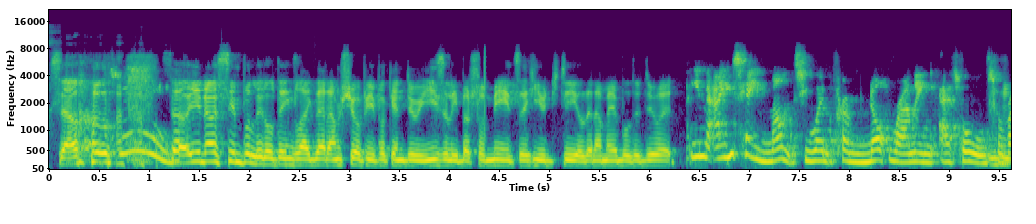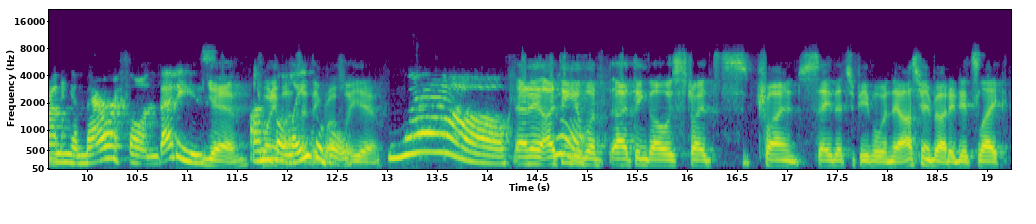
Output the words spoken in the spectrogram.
So, so you know, simple little things like that. I'm sure people can do easily, but for me, it's a huge deal that I'm able to do it. In 18 months, you went from not running at all to running a marathon. That is Mm-hmm. Yeah, 20 months, think, unbelievable. roughly, yeah. Wow. And I I think Yeah. what I think I always try to try and say that to people when they ask me about it. It's like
